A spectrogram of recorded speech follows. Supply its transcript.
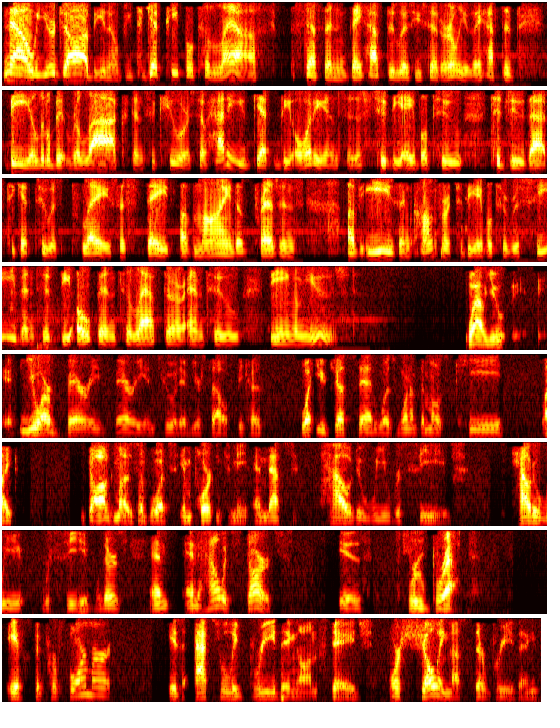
Now, your job, you know, to get people to laugh Stefan, they have to, as you said earlier, they have to be a little bit relaxed and secure. So how do you get the audiences to be able to to do that, to get to a place, a state of mind, of presence, of ease and comfort to be able to receive and to be open to laughter and to being amused? Wow, you you are very very intuitive yourself because what you just said was one of the most key like dogmas of what's important to me and that's how do we receive? How do we receive? There's and and how it starts is through breath. If the performer is actually breathing on stage or showing us their breathing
